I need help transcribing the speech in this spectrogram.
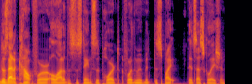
does that account for a lot of the sustained support for the movement despite its escalation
